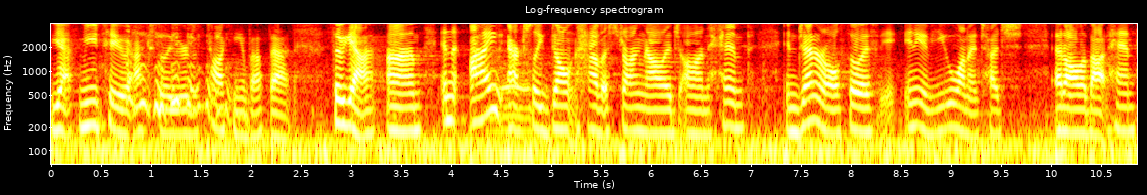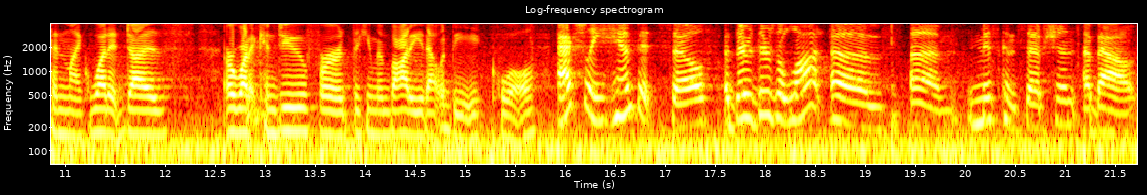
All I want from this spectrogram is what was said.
Yes, me too. Actually, we were just talking about that. So yeah, um, and I actually don't have a strong knowledge on hemp in general. So if any of you want to touch at all about hemp and like what it does or what it can do for the human body, that would be cool. Actually, hemp itself, there, there's a lot of um, misconception about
